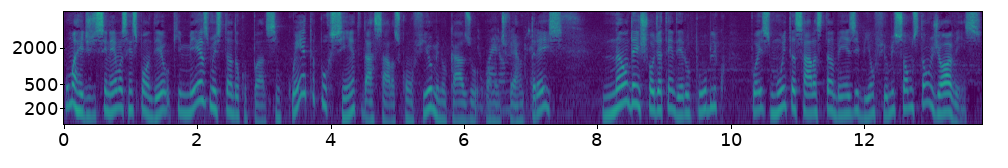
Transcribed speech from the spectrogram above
Uma rede de cinemas respondeu que, mesmo estando ocupando 50% das salas com o filme, no caso Homem de Ferro 3, não deixou de atender o público, pois muitas salas também exibiam o filme Somos Tão Jovens.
